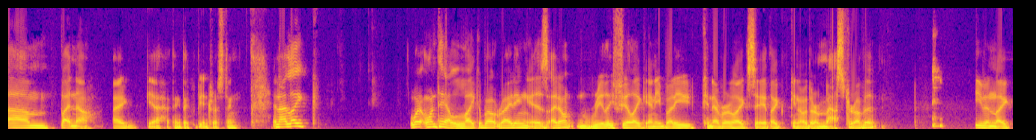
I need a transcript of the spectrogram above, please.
um but no i yeah i think that could be interesting and i like one one thing I like about writing is I don't really feel like anybody can ever like say like you know they're a master of it. Even like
